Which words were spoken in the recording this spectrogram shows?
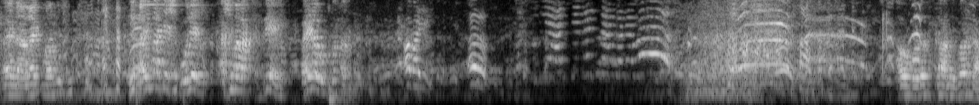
काय नालायक माणूस ही बाई माझ्याशी बोलेल अशी मला खात्री आहे बाईला उठवत असते बाई. अवघडच काम बरं का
